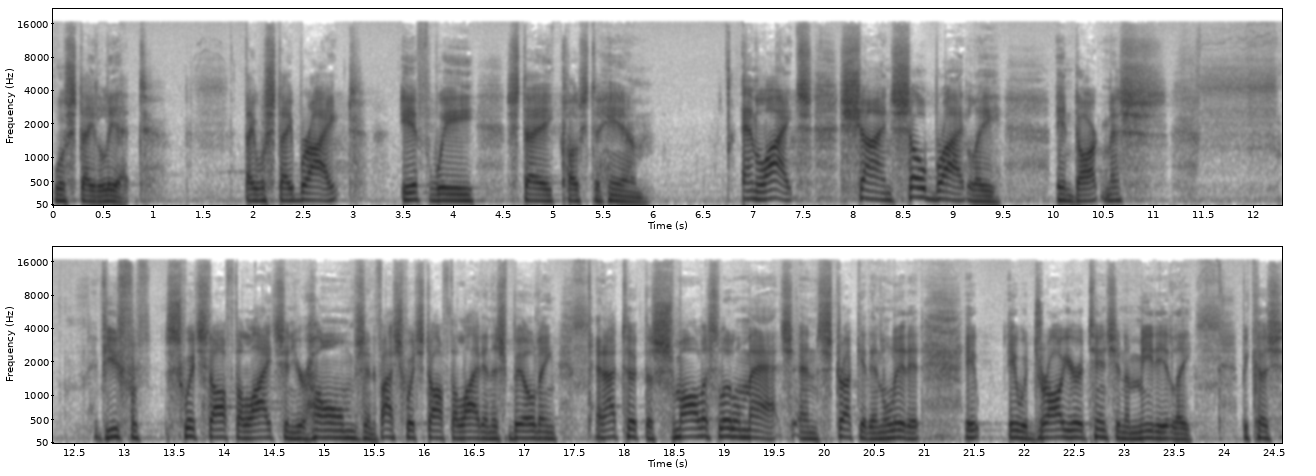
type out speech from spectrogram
will stay lit. They will stay bright if we stay close to Him. And lights shine so brightly in darkness. If you f- switched off the lights in your homes, and if I switched off the light in this building, and I took the smallest little match and struck it and lit it, it, it would draw your attention immediately because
